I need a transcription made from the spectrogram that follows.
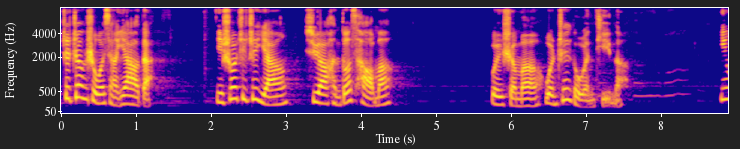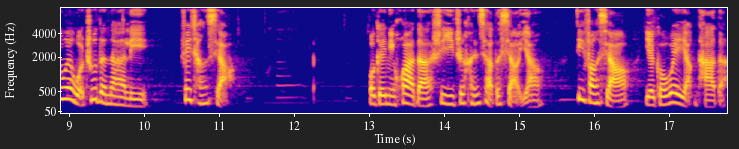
这正是我想要的。你说这只羊需要很多草吗？为什么问这个问题呢？因为我住的那里非常小。我给你画的是一只很小的小羊，地方小也够喂养它的。”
